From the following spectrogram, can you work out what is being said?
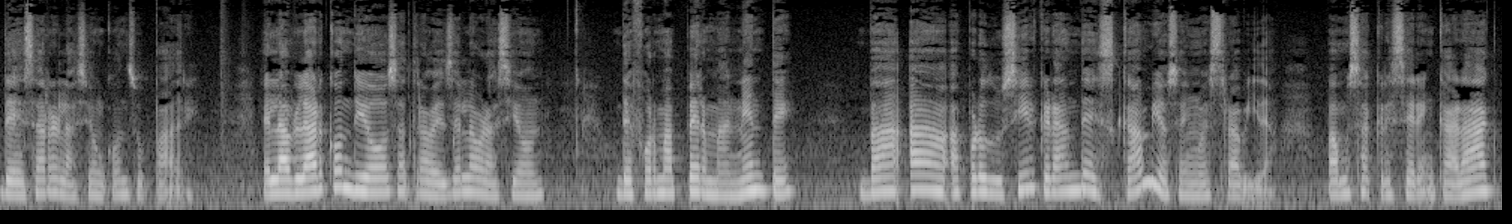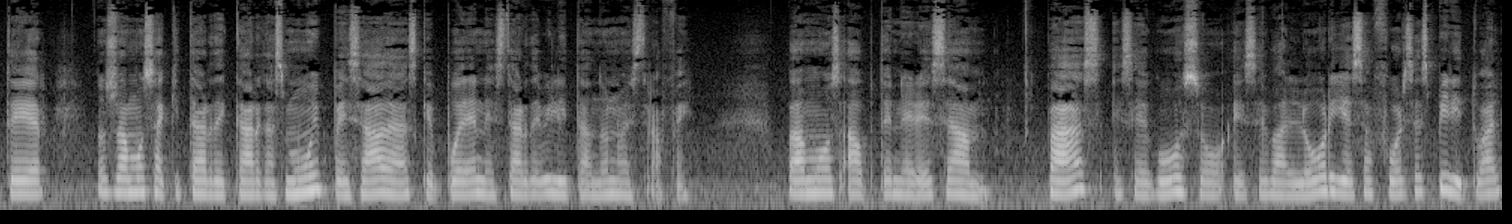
de esa relación con su Padre. El hablar con Dios a través de la oración de forma permanente va a, producir grandes cambios en nuestra vida. Vamos a crecer en carácter, nos vamos a quitar de cargas muy pesadas que pueden estar debilitando nuestra fe. Vamos a obtener esa paz, ese gozo, ese valor y esa fuerza espiritual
